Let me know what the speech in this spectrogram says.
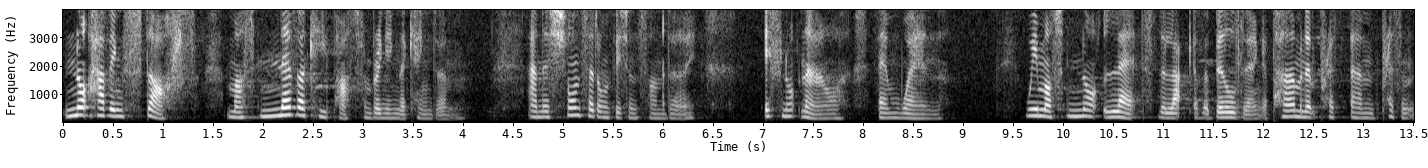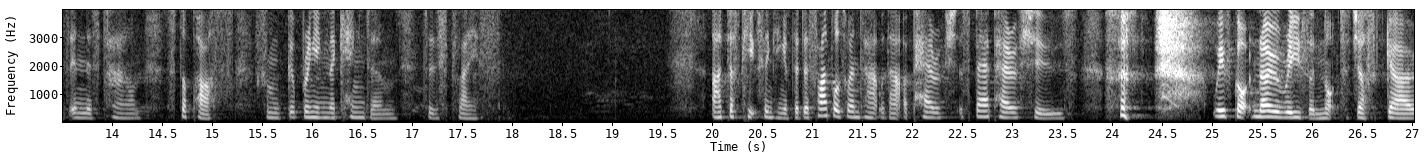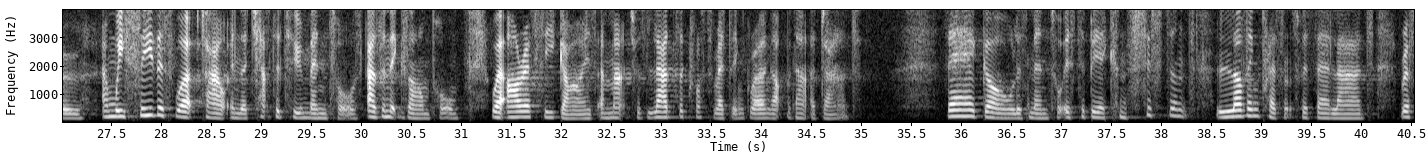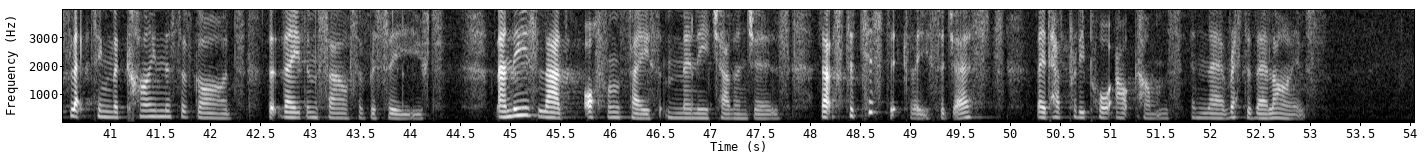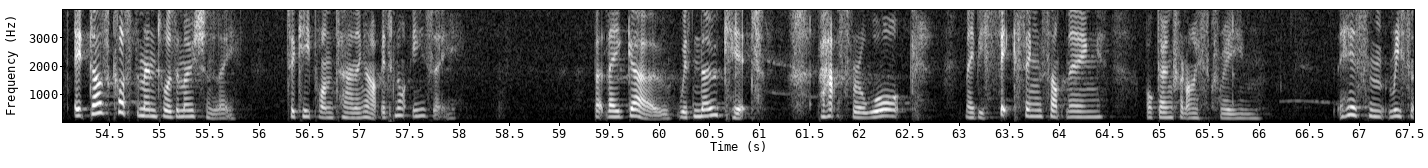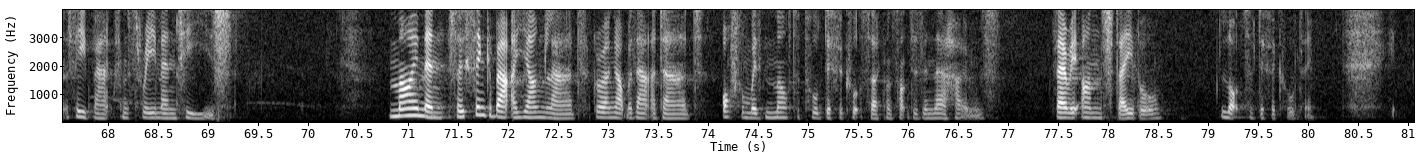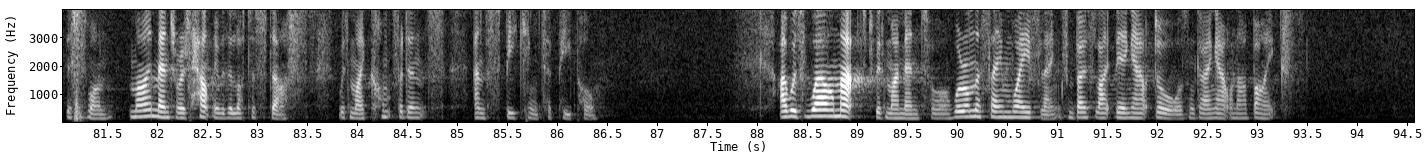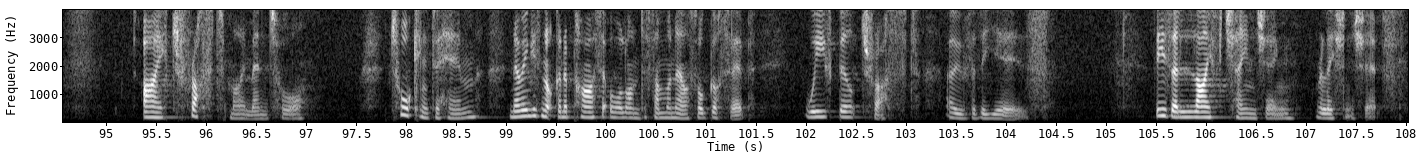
Not having stuff must never keep us from bringing the kingdom. And as Sean said on Vision Sunday, if not now, then when? We must not let the lack of a building, a permanent um, presence in this town, stop us from bringing the kingdom to this place. I just keep thinking if the disciples went out without a, pair of a spare pair of shoes, we've got no reason not to just go. And we see this worked out in the chapter 2 mentors as an example, where RFC guys are matched with lads across Reading growing up without a dad. Their goal as mentor is to be a consistent, loving presence with their lad, reflecting the kindness of God that they themselves have received. And these lads often face many challenges that statistically suggest they'd have pretty poor outcomes in the rest of their lives. It does cost the mentors emotionally to keep on turning up. It's not easy. But they go with no kit, perhaps for a walk, maybe fixing something, or going for an ice cream. Here's some recent feedback from three mentees. My men, so think about a young lad growing up without a dad, often with multiple difficult circumstances in their homes, very unstable, lots of difficulty. This is one. My mentor has helped me with a lot of stuff, with my confidence and speaking to people. I was well matched with my mentor. We're on the same wavelength and both like being outdoors and going out on our bikes. I trust my mentor. Talking to him, knowing he's not going to pass it all on to someone else or gossip, we've built trust over the years. These are life changing relationships.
